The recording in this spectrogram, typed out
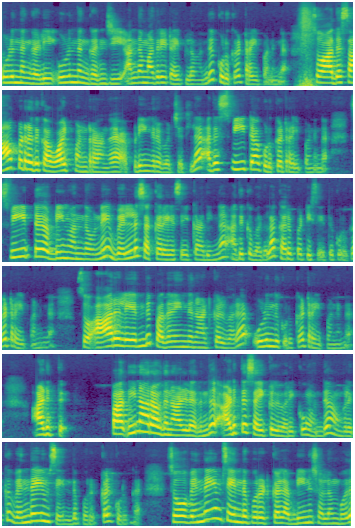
உளுந்தங்களி உளுந்தங்கஞ்சி அந்த மாதிரி டைப்பில் வந்து கொடுக்க ட்ரை பண்ணுங்கள் ஸோ அதை சாப்பிட்றதுக்கு அவாய்ட் பண்ணுறாங்க அப்படிங்கிற பட்சத்தில் அதை ஸ்வீட்டாக கொடுக்க ட்ரை பண்ணுங்கள் ஸ்வீட்டு அப்படின்னு வந்தோடனே வெள்ளை சர்க்கரையை சேர்க்காதீங்க. அதுக்கு பதிலாக கருப்பட்டி சேர்த்து கொடுக்க ட்ரை பண்ணுங்கள் ஸோ ஆறுலேருந்து பதினைந்து நாட்கள் வரை உளுந்து கொடுக்க ட்ரை பண்ணுங்கள் அடுத்து பதினாறாவது நாள்லேருந்து அடுத்த சைக்கிள் வரைக்கும் வந்து அவங்களுக்கு வெந்தயம் சேர்ந்த பொருட்கள் கொடுங்க. ஸோ வெந்தயம் சேர்ந்த பொருட்கள் அப்படின்னு சொல்லும்போது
